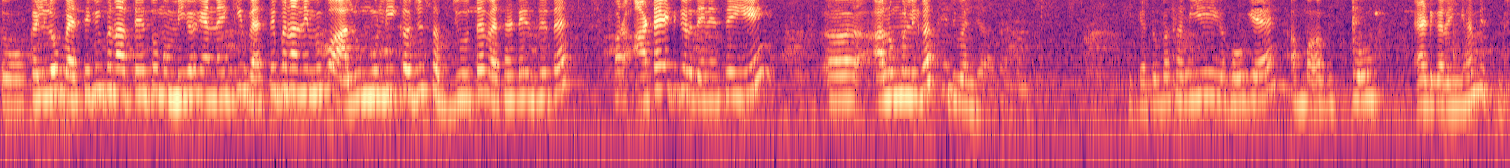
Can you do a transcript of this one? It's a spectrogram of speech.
तो कई लोग वैसे भी बनाते हैं तो मम्मी का कहना है कि वैसे बनाने में वो आलू मूली का जो सब्ज़ी होता है वैसा टेस्ट देता है। और आटा ऐड कर देने से ये आलू मूली का थिच बन जाता है। ठीक है तो बस अब ये हो गया है। अब अब इसको ऐड करेंगे हम इसमें।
